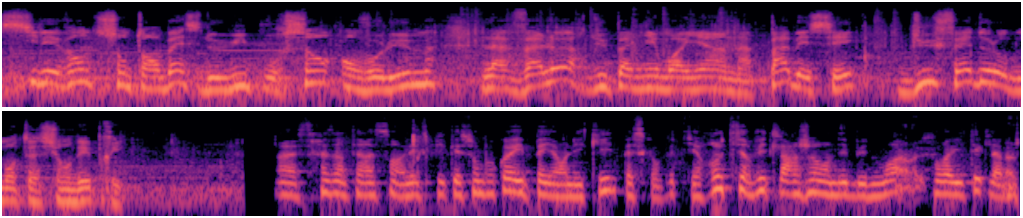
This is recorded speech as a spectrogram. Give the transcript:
Si les ventes sont en baisse de 8% en volume, la valeur du panier moyen n'a pas baissé du fait de l'augmentation des prix c'est très intéressant l'explication. Pourquoi ils payent en liquide? Parce qu'en fait, ils retirent vite l'argent en début de mois pour éviter que la banque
